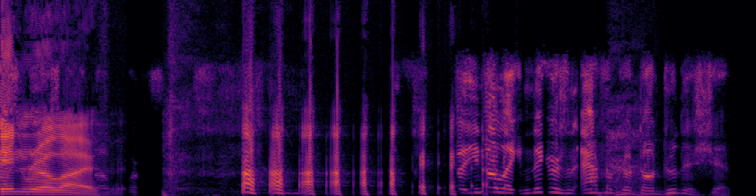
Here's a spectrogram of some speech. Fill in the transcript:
in real life. though, of course. But you know, like niggers in Africa don't do this shit.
